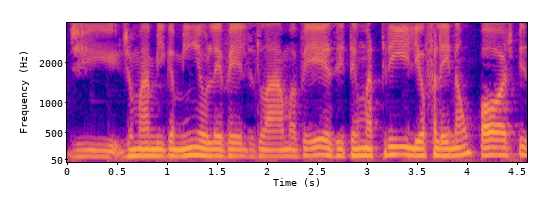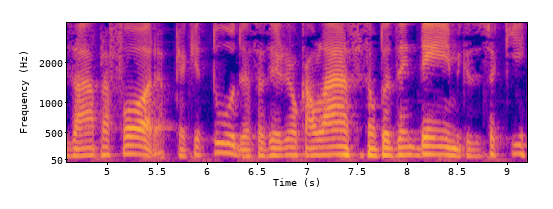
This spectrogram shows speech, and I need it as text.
de, de uma amiga minha, eu levei eles lá uma vez e tem uma trilha. Eu falei, não pode pisar pra fora, porque aqui é tudo. Essas eriocaláceas são todas endêmicas, isso aqui,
